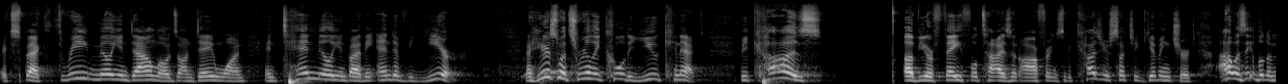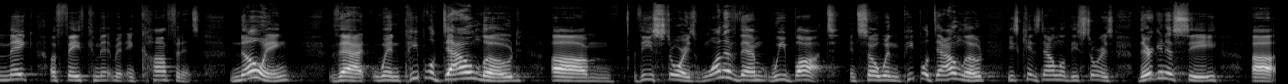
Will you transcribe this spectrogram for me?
expect 3 million downloads on day one and 10 million by the end of the year. Now, here's what's really cool to you connect. Because of your faithful tithes and offerings. Because you're such a giving church, I was able to make a faith commitment in confidence, knowing that when people download um, these stories, one of them we bought. And so when people download, these kids download these stories, they're going to see uh,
